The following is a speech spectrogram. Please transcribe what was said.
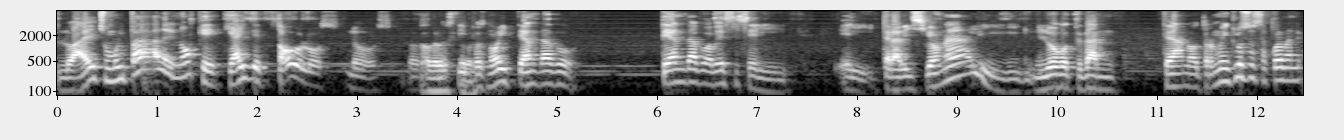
lo ha hecho muy padre, ¿no? Que, que hay de todos los, los, los- A ver, los tipos, ¿no? Y te han dado, te han dado a veces el, el tradicional y, luego te dan, te dan otro, ¿no? Incluso se acuerdan,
